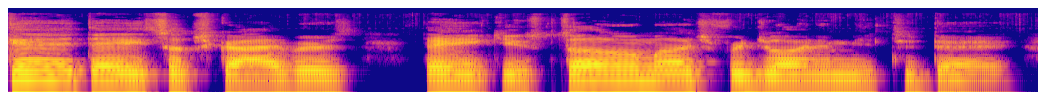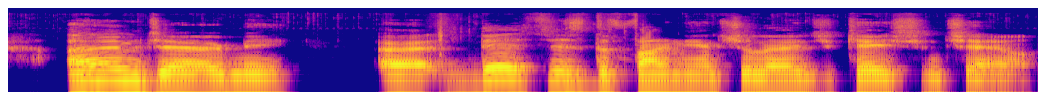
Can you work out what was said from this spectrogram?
Good day, subscribers. Thank you so much for joining me today. I'm Jeremy. Uh, this is the Financial Education Channel.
